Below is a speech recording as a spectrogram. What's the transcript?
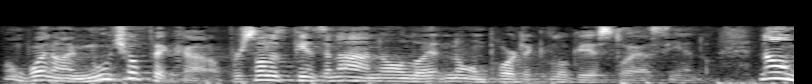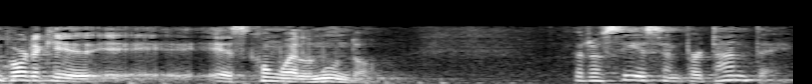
Oh, bueno, hay mucho pecado. Personas piensan, ah, no, no importa lo que estoy haciendo. No importa que eh, es como el mundo. Pero sí es importante.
